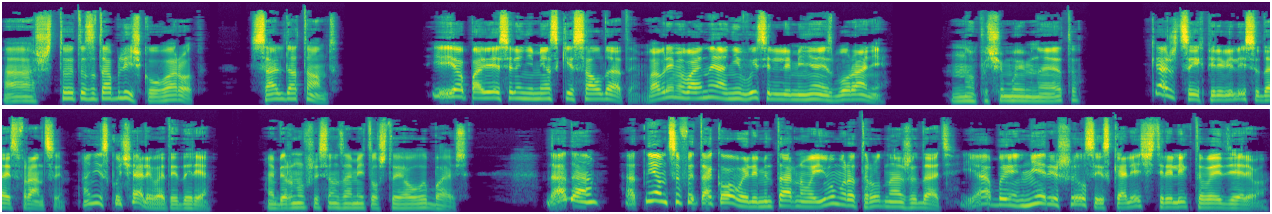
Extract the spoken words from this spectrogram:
«А что это за табличка у ворот? Сальдатант». «Ее повесили немецкие солдаты. Во время войны они выселили меня из Бурани». «Но почему именно это?» «Кажется, их перевели сюда из Франции. Они скучали в этой дыре». Обернувшись, он заметил, что я улыбаюсь. «Да-да, от немцев и такого элементарного юмора трудно ожидать. Я бы не решился искалечить реликтовое дерево».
